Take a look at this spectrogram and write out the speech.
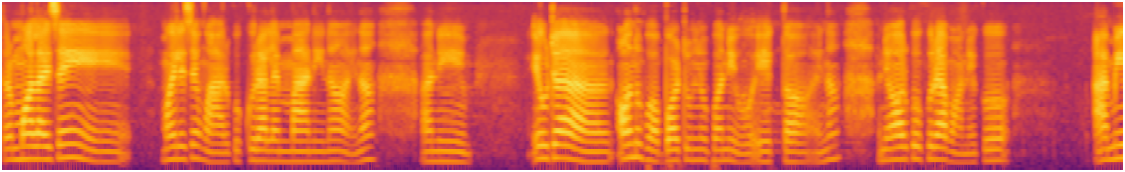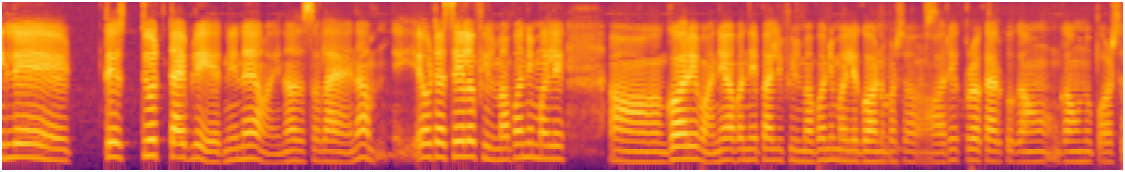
तर मलाई चाहिँ मैले चाहिँ उहाँहरूको कुरालाई मानिनँ होइन? अनि एउटा अनुभव बटुल्नु पनि हो एक त होइन? अनि अर्को कुरा भनेको हामीले त्यस त्यो टाइपले हेर्ने नै होइन जस्तो लाग्यो होइन? एउटा सेलो फिल्ममा पनि मैले गरेँ भने अब नेपाली फिल्ममा पनि मैले गर्नुपर्छ हरेक प्रकारको गाउँ गाउनुपर्छ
